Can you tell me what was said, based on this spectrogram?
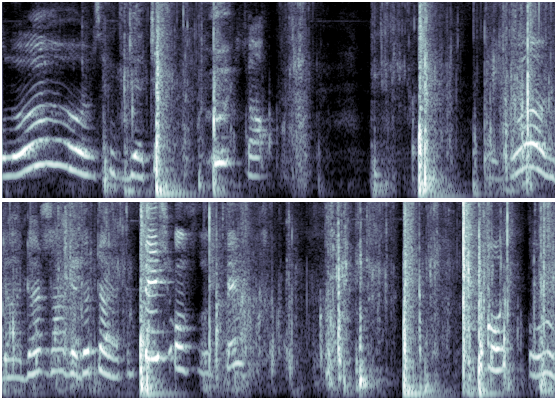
Oğlum sen gerçek. ya. Oğlum ya dört sadece dört tane yaptım. Beş olsun. Beş. Oy oğlum.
